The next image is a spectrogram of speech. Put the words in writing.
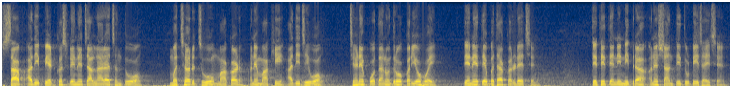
સાપ આદિ પેટ ઘસડીને ચાલનારા જંતુઓ મચ્છર જૂ માકડ અને માખી આદિ જીવો જેણે પોતાનો દ્રોહ કર્યો હોય તેને તે બધા કરડે છે. તેથી તેની નિદ્રા અને શાંતિ તૂટી જાય છે.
